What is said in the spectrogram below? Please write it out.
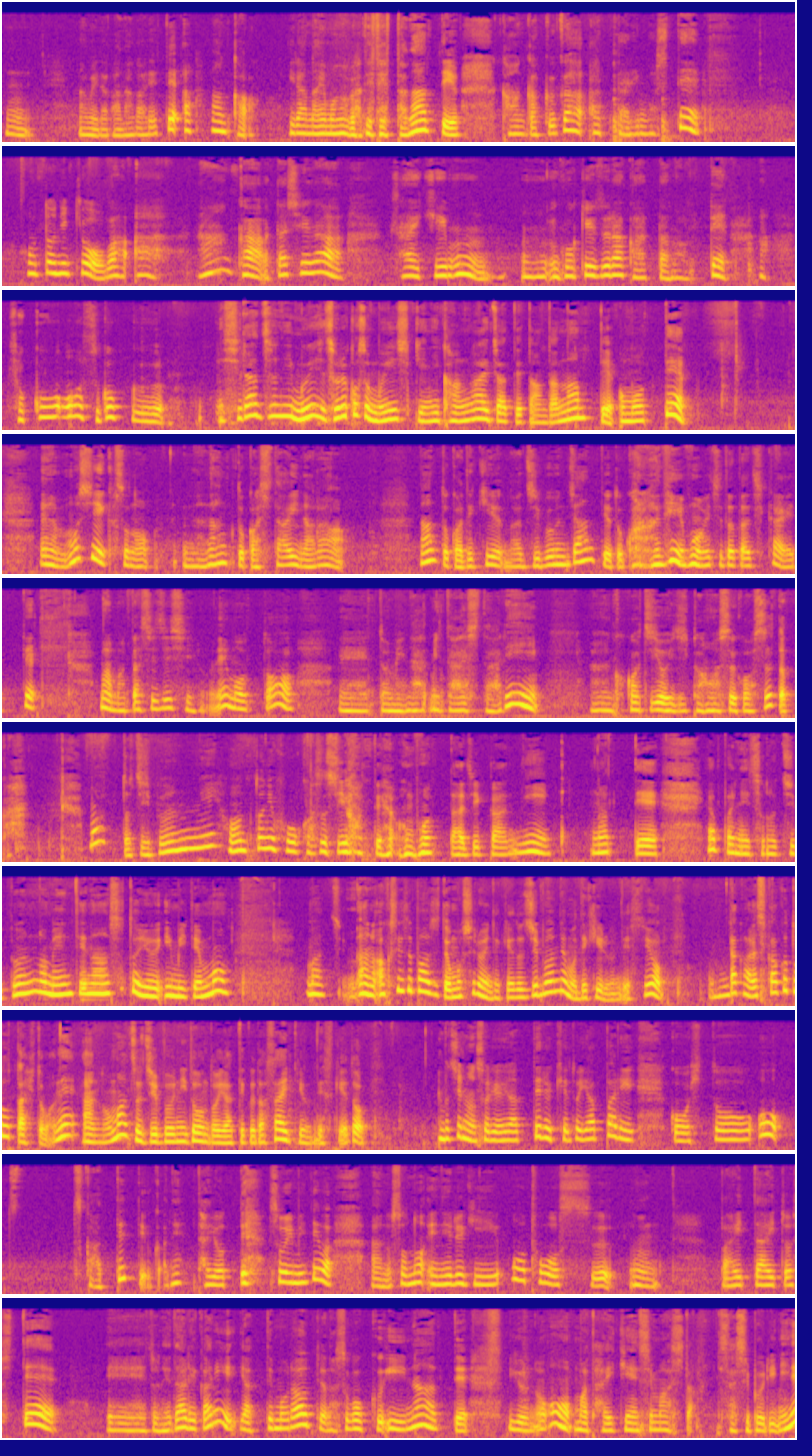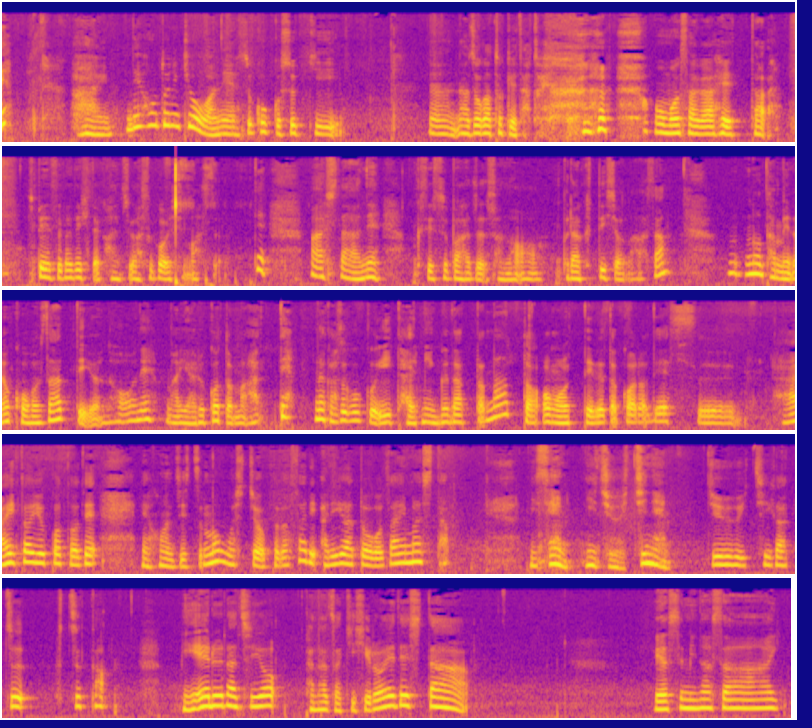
うん、涙が流れてあなんかいらないものが出てったなっていう感覚があったりもして本当に今日はあなんか私が最近、うん、動きづらかったのってあそこをすごく知らずに無意それこそ無意識に考えちゃってたんだなって思って、えもしその何とかしたいなら何とかできるのは自分じゃんっていうところに もう一度立ち返って、まあ、私自身をねもっと,、えー、と見な満たしたり、うん、心地よい時間を過ごすとかもっと自分に本当にフォーカスしようって思った時間になってやっぱねその自分のメンテナンスという意味でも、まあ、あのアクセスバーズって面白いんだけど自分でもできるんですよ。だから資格取った人はねあのまず自分にどんどんやってくださいって言うんですけどもちろんそれをやってるけどやっぱりこう人を使ってっていうかね頼って そういう意味ではあのそのエネルギーを通す、うん、媒体として、えーとね、誰かにやってもらうっていうのはすごくいいなっていうのを、まあ、体験しました久しぶりにね。はい、で本当に今日はねすごくすっきりうん、謎が解けたという 重さが減ったスペースができた感じがすごいします。で、まあ、明日はねアクセスバーズそのプラクティショナーさんのための講座っていうのをね、まあ、やることもあってなんかすごくいいタイミングだったなと思っているところです。はいということでえ本日もご視聴くださりありがとうございました。2021年11月2日見えるラジオ金崎ひろえでした。おやすみなさい。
